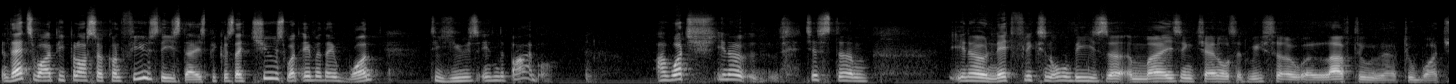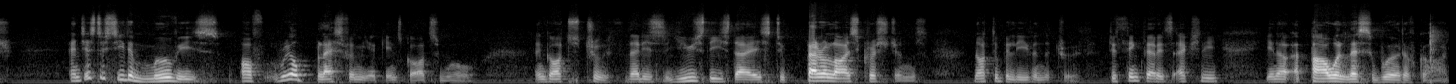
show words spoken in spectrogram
And that's why people are so confused these days because they choose whatever they want to use in the Bible. I watch, you know, just, um, you know, Netflix and all these uh, amazing channels that we so uh, love to, uh, to watch. And just to see the movies of real blasphemy against God's will and God's truth that is used these days to paralyze Christians not to believe in the truth, to think that it's actually, you know, a powerless word of God.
